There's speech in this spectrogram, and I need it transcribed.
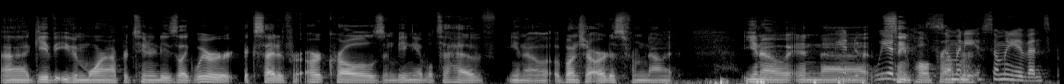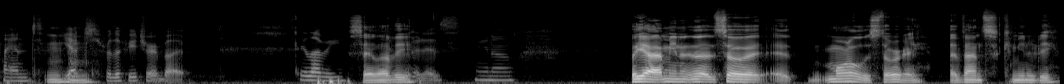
uh, give even more opportunities. Like we were excited for art crawls and being able to have you know a bunch of artists from not you know in We uh, had, St. Paul proper. so many so many events planned yet Mhm. for the future, but say la say C'est la That's vie. what it is, you know. But yeah, I mean, uh, so uh, moral of the story: events, community,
